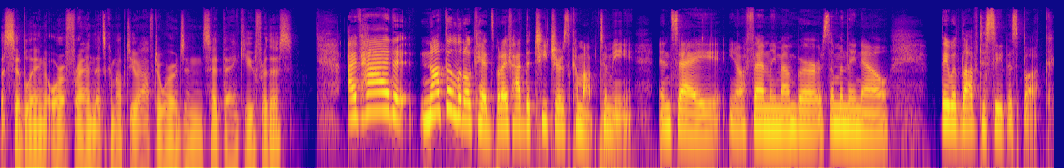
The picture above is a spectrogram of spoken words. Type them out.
a sibling or a friend that's come up to you afterwards and said thank you for this? I've had not the little kids, but I've had the teachers come up to me and say, you know, a family member or someone they know, they would love to see this book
